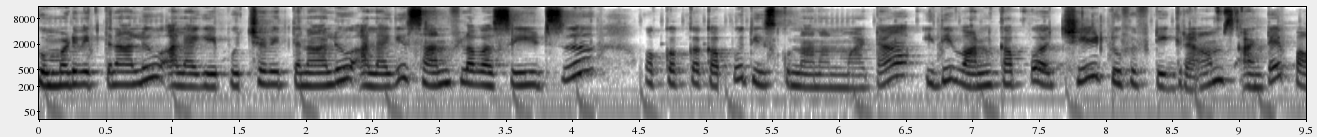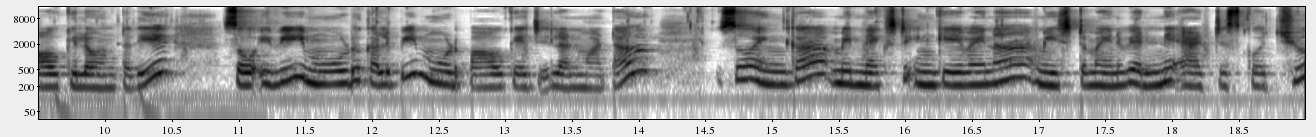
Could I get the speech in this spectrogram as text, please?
గుమ్మడి విత్తనాలు అలాగే పుచ్చ విత్తనాలు అలాగే సన్ఫ్లవర్ సీడ్స్ ఒక్కొక్క కప్పు తీసుకున్నాను అనమాట ఇది వన్ కప్ వచ్చి టూ ఫిఫ్టీ గ్రామ్స్ అంటే పావు కిలో ఉంటుంది. సో ఇవి మూడు కలిపి మూడు పావు కేజీలు అనమాట సో ఇంకా మీరు నెక్స్ట్ ఇంకేవైనా మీ ఇష్టమైనవి అన్నీ యాడ్ చేసుకోవచ్చు.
